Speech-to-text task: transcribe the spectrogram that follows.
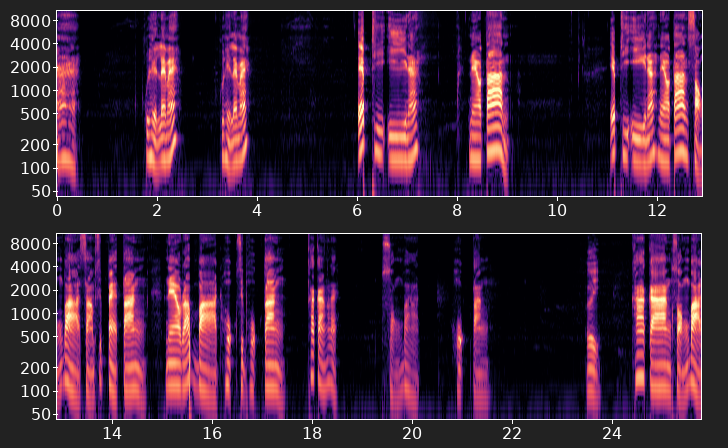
อ่า คุณเห็นอะไรไหม คุณเห็นอะไรไหม FTE นะ แนวต้าน FTE นะ แนวต้าน 2 บาท 38 ตังค์แนวรับบาท 66 ตังค์ค่ากลางเท่าไหร่ 2 บาท 6 ตังค์เฮ้ย ค่ากลาง 2 บาท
